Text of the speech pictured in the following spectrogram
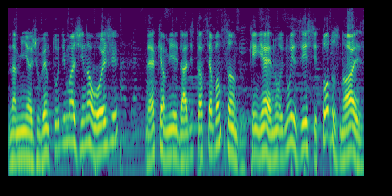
na minha juventude, imagina hoje né, que a minha idade está se avançando. Quem é? Não, não existe. Todos nós,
